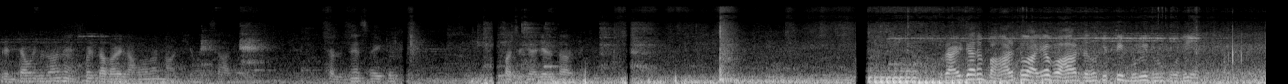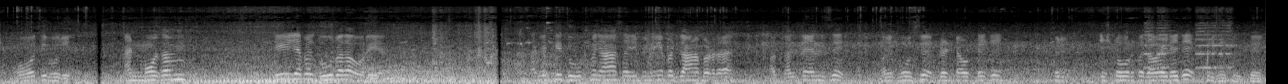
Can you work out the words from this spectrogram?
प्रिंट आउट जलवाने फिर दवाई लाऊँगा मैं नाची वहीं से आ जाऊँगा। चलते हैं सही तो बच गया जल्द आ राइट जा रहे बाहर तो आ गया, बाहर देखो कितनी बुरी धूप हो रही है। बहुत ही बुरी। एंड मौसम ठीक है बस धूप ज़्यादा हो रही है। अब इतनी धूप में जाना सही भी नहीं है बट जाना पड़ रहा है। अब चलते हैं से वहीं पहुँच से प्रिंट आउट लेके, फिर स्टोर पर दवाई लेके, फिर से चलते हैं।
